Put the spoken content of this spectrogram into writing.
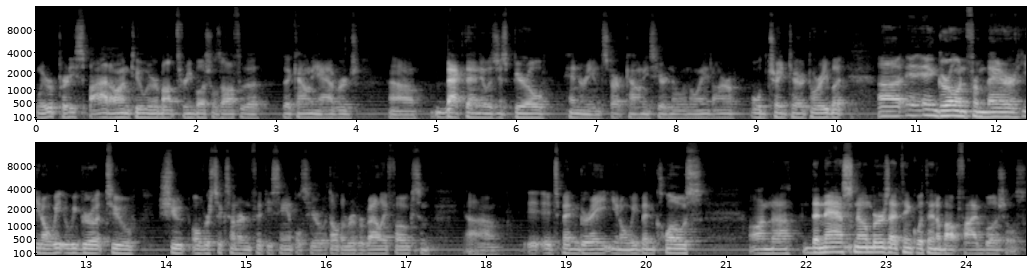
We were pretty spot on too. We were about three bushels off of the, the county average. Uh, back then, it was just Bureau, Henry, and Stark counties here in Illinois in our old trade territory. But uh, and, growing from there, you know, we, we grew it to shoot over 650 samples here with all the River Valley folks, and uh, it, it's been great. You know, we've been close on the the NASS numbers. I think within about five bushels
